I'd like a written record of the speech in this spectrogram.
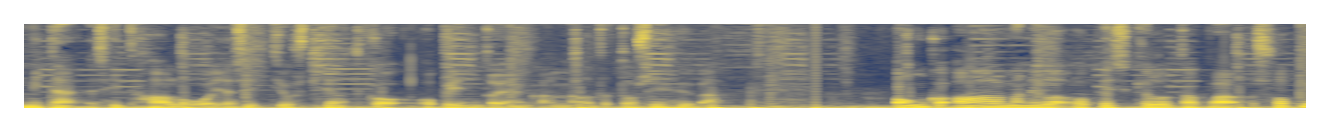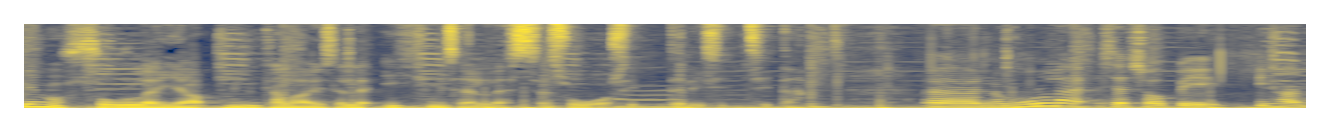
mitä sit haluaa ja sitten just jatko-opintojen kannalta tosi hyvä. Onko Almanilla opiskelutapa sopinut sulle ja minkälaiselle ihmiselle sä suosittelisit sitä? Öö, no mulle se sopii ihan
